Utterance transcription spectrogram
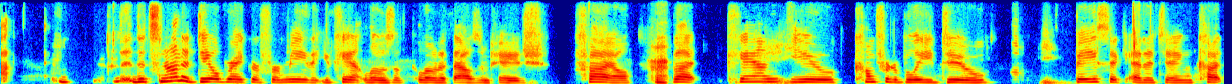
I- It's not a deal breaker for me that you can't load a, load a thousand page file, but can you comfortably do basic editing, cut,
